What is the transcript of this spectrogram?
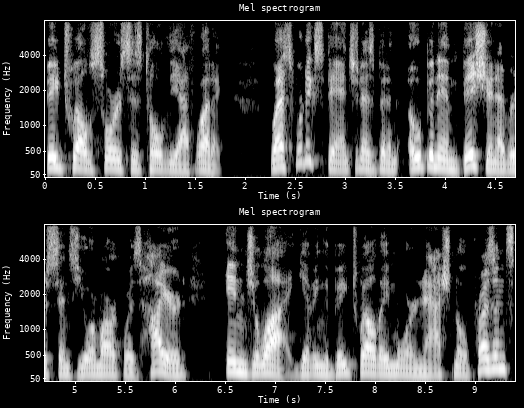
Big 12 sources told The Athletic. Westward expansion has been an open ambition ever since Yormark was hired in July, giving the Big 12 a more national presence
